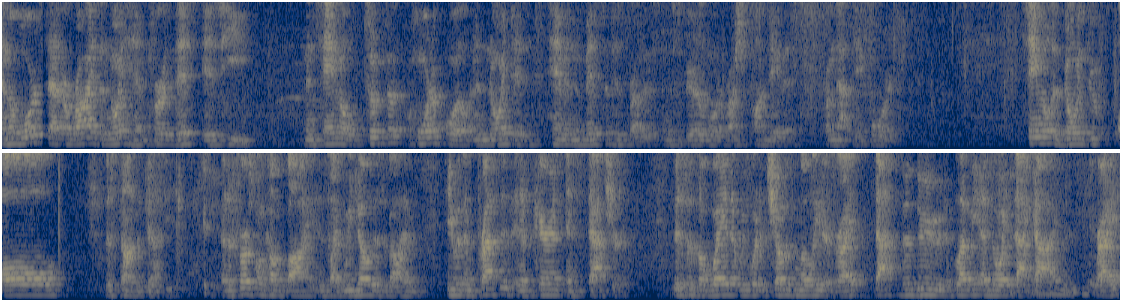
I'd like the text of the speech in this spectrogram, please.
And the Lord said, Arise, anoint him, for this is he. Then Samuel took the horn of oil and anointed him in the midst of his brothers, and the Spirit of the Lord rushed upon David from that day forward. Samuel is going through all the sons of Jesse. And the first one comes by, and it's like, we know this about him. He was impressive in appearance and stature. This is the way that we would have chosen the leaders, right? That's the dude. Let me anoint that guy, right?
